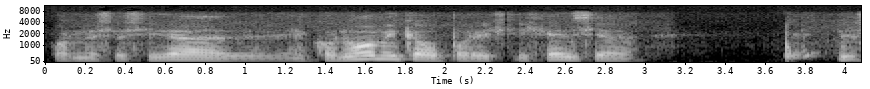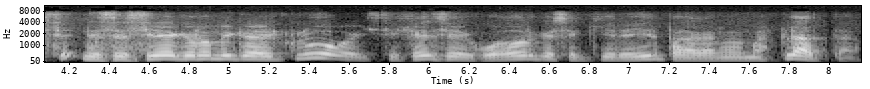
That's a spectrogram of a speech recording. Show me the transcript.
por necesidad económica o por exigencia, necesidad económica del club o exigencia del jugador que se quiere ir para ganar más plata.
